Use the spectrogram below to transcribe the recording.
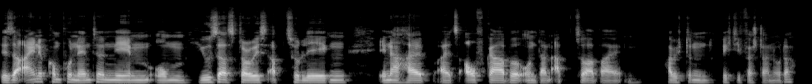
diese eine Komponente nehmen, um User Stories abzulegen, innerhalb als Aufgabe und dann abzuarbeiten. Habe ich dann richtig verstanden, oder?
